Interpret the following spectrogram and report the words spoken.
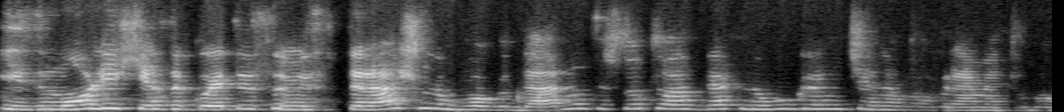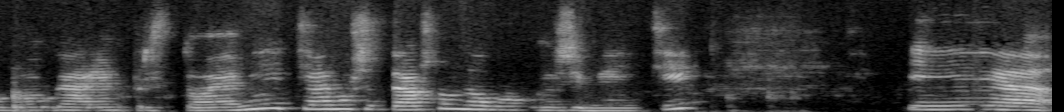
измолих я, за което съм и страшно благодарна, защото аз бях много ограничена във времето в България в престоя ми. Тя имаше страшно много ангажименти. И а,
